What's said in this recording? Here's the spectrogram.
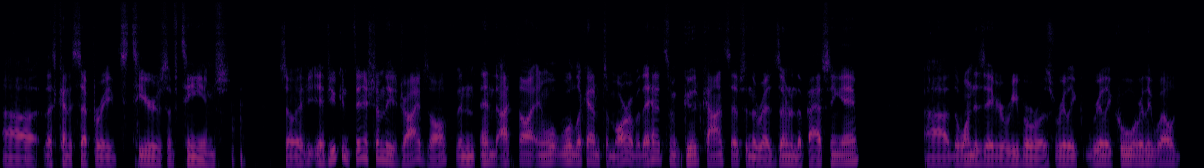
Uh, that's kind of separates tiers of teams. So if if you can finish some of these drives off, and and I thought, and we'll we'll look at them tomorrow, but they had some good concepts in the red zone in the passing game. Uh, the one to Xavier Weaver was really really cool, really well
